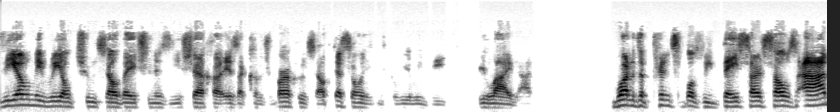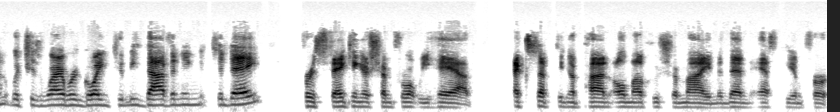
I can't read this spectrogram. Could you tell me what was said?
the only real true salvation is Yeshecha, is HaKadosh Baruch Hu self. That's the only thing we can really be relied on. One of the principles we base ourselves on, which is why we're going to be davening today, first thanking Hashem for what we have, accepting upon Ol Shamayim, and then asking Him for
